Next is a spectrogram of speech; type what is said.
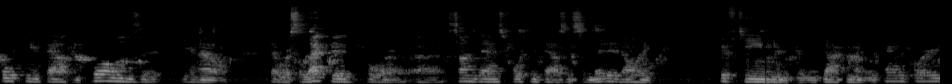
14,000 films that, you know, that were selected for uh, Sundance, 14,000 submitted, only 15 in the documentary category.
